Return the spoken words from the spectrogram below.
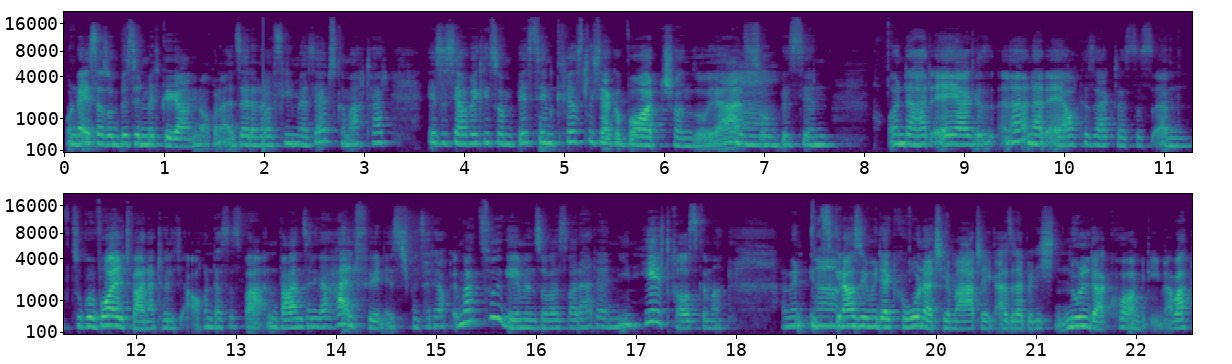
Und da ist er so ein bisschen mitgegangen noch. Und als er dann aber viel mehr selbst gemacht hat, ist es ja auch wirklich so ein bisschen christlicher gebohrt schon so, ja, also mhm. so ein bisschen. Und da hat er ja, ne, und hat er ja auch gesagt, dass das ähm, zu gewollt war natürlich auch und dass es war ein wahnsinniger Halt für ihn ist. Ich meine, das hat er auch immer zugegeben, wenn sowas war. Da hat er nie einen Hehl draus gemacht. Aber wenn, ja. genauso wie mit der Corona-Thematik, also da bin ich null d'accord mit ihm. Aber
